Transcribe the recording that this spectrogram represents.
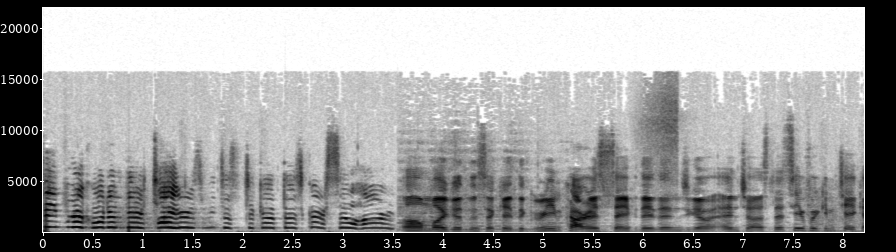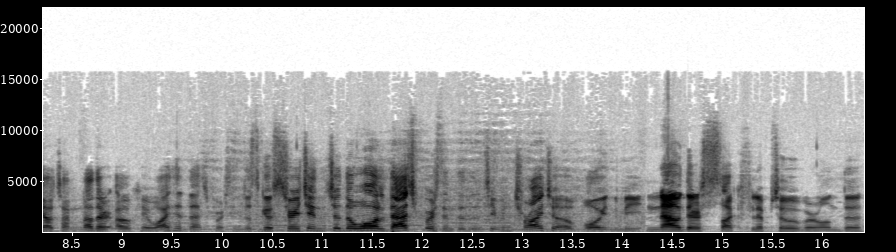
they broke one of their tires. We just took out that car so hard. Oh my goodness. Okay, the green car is safe. They didn't go into us. Let's see if we can take out another. Okay, why did that person just go straight into the wall? That person didn't even try to avoid me. Now they're stuck flipped over on the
